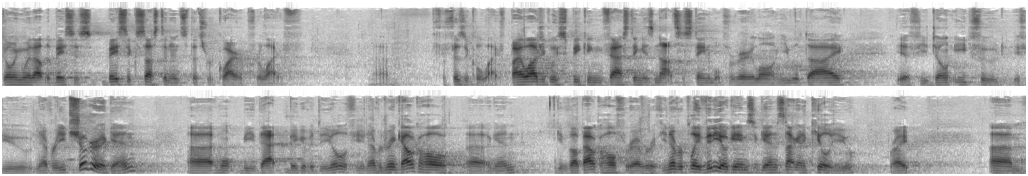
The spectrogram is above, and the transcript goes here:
going without the basis, basic sustenance that's required for life, uh, for physical life. Biologically speaking, fasting is not sustainable for very long. You will die if you don't eat food. If you never eat sugar again, uh, it won't be that big of a deal. If you never drink alcohol uh, again, give up alcohol forever. If you never play video games again, it's not going to kill you, right? Um,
